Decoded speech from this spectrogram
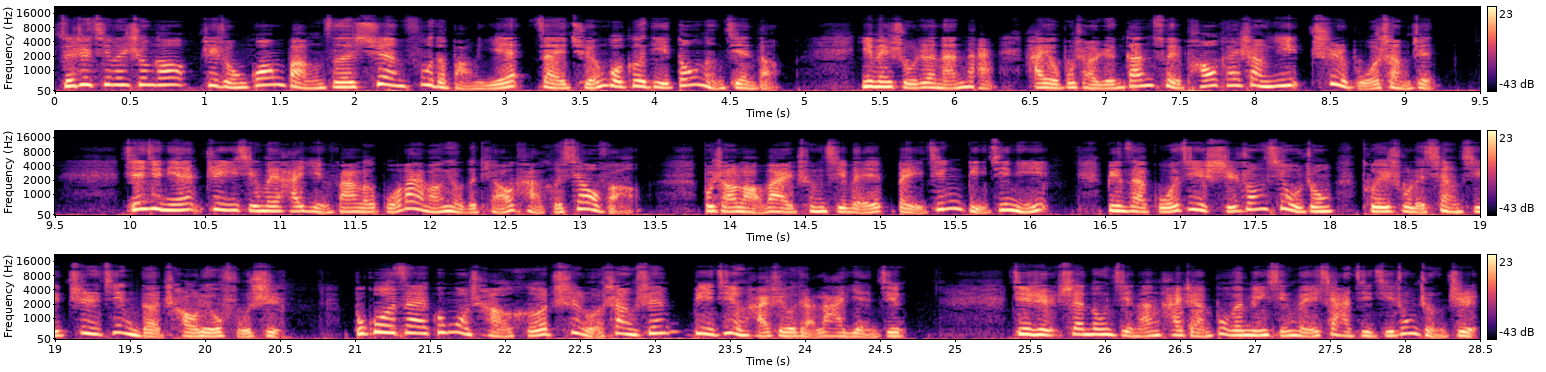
随着气温升高，这种光膀子炫富的膀爷在全国各地都能见到。因为暑热难耐，还有不少人干脆抛开上衣，赤膊上阵。前几年，这一行为还引发了国外网友的调侃和效仿，不少老外称其为“北京比基尼”，并在国际时装秀中推出了向其致敬的潮流服饰。不过，在公共场合赤裸上身，毕竟还是有点辣眼睛。近日，山东济南开展不文明行为夏季集中整治，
